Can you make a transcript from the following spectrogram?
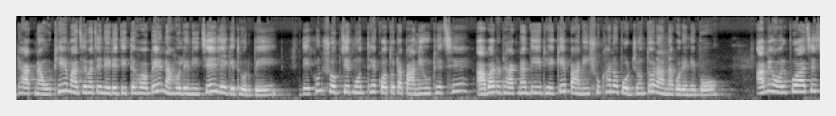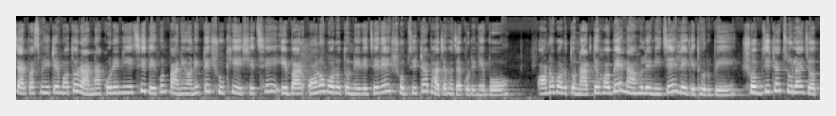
ঢাকনা উঠিয়ে মাঝে মাঝে নেড়ে দিতে হবে, না হলে নিচে লেগে ধরবে। দেখুন সবজির মধ্যে কতটা পানি উঠেছে। আবার ঢাকনা দিয়ে ঢেকে পানি শুকানো পর্যন্ত রান্না করে নেব। আমি অল্প আছে চার পাঁচ মিনিটের মতো রান্না করে নিয়েছি। দেখুন পানি অনেকটাই শুকিয়ে এসেছে। এবার অনবরত নেড়ে চেড়ে সবজিটা ভাজা ভাজা করে নেব। অনবরত নাড়তে হবে, না হলে নিচে লেগে ধরবে। সবজিটা চুলায় যত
